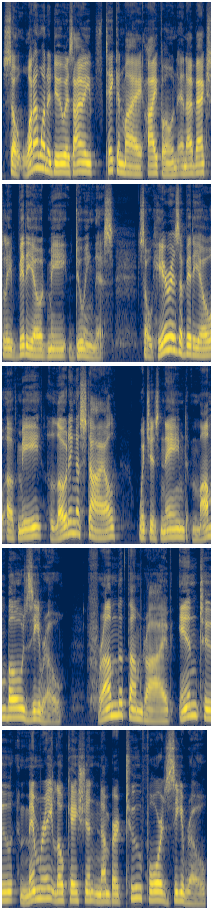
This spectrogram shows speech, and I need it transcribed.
So, what I want to do is I've taken my iPhone and I've actually videoed me doing this. So, here is a video of me loading a style which is named Mambo Zero, from the thumb drive into memory location number 240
